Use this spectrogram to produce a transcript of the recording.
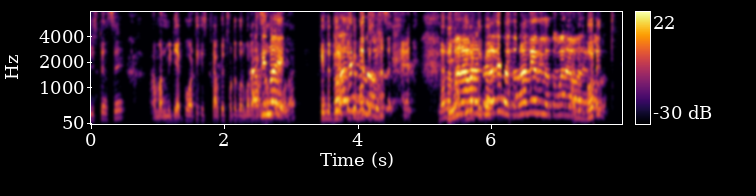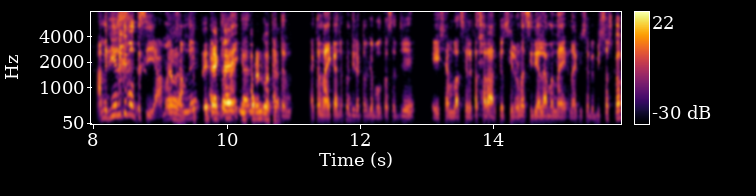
ডিস্টেন্সে আমার মিডিয়া কোয়ার্টিস্ট কাউকে ছোট করব না না কিন্তু ডিরেক্টরকে বলতেছি না না আমি রিয়েলিটি বলতেছি আমার সামনে একটা নায়িকা যখন ডিরেক্টরকে বলতেছে যে এই শ্যামলা ছেলেটা ছাড়া আর কেউ ছিল না সিরিয়ালে আমার নায়ক হিসেবে বিশ্বাস কর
